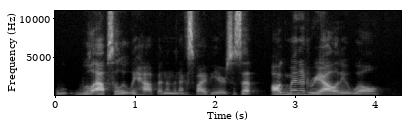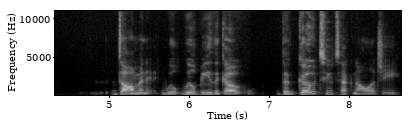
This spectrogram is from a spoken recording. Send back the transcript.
will absolutely happen in the next five years is that augmented reality will dominate will, will be the go the go-to technology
